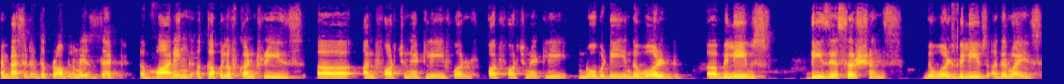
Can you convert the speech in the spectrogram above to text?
Ambassador, the problem is that uh, barring a couple of countries, uh, unfortunately for or fortunately, nobody in the world uh, believes these assertions. The world believes otherwise.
